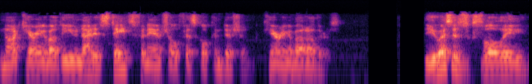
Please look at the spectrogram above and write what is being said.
not caring about the United States financial fiscal condition, caring about others. The US is slowly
